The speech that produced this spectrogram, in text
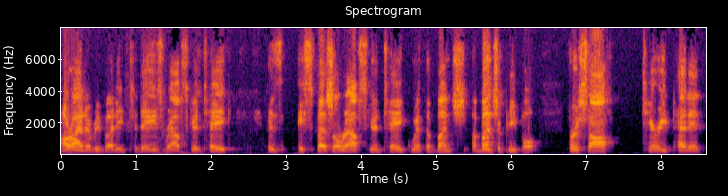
All right, everybody. Today's Raff's Good Take is a special Raff's Good Take with a bunch a bunch of people. First off, Terry Pettit,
